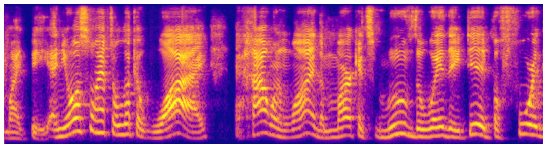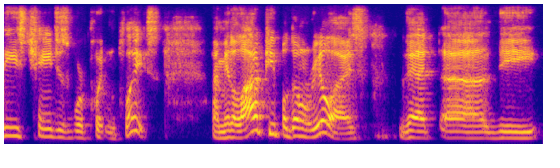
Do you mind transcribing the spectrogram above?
might be. And you also have to look at why how and why the markets moved the way they did before these changes were put in place I mean, a lot of people don't realize that uh, the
